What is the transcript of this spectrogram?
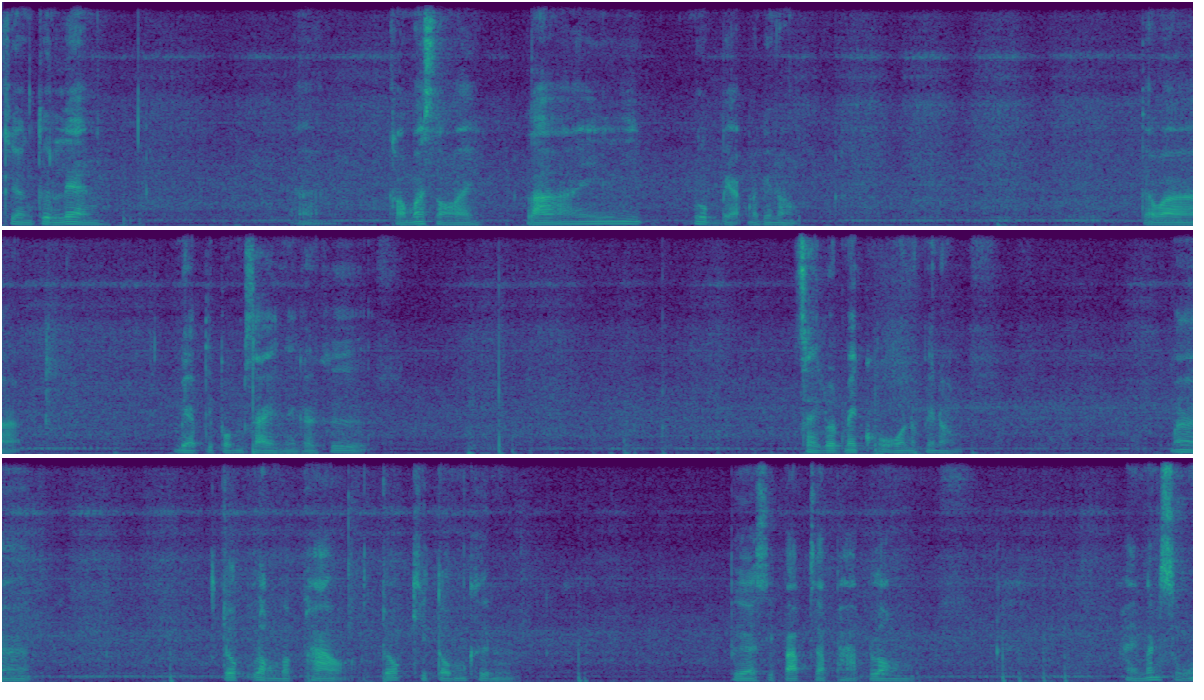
เครื่องทุนแรงอ่าเขามาซอยหลายรูปแบบนะพี่น้อง แต่ว่าแบบที่ผมใส่เนี่ยก็คือ ใส่รถไมโครนะพี่น้อง มายกลองบักพร้ายกขี้ต้มขึ้น เพื่อสิปรับสภาพลอง ให้มันสูง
